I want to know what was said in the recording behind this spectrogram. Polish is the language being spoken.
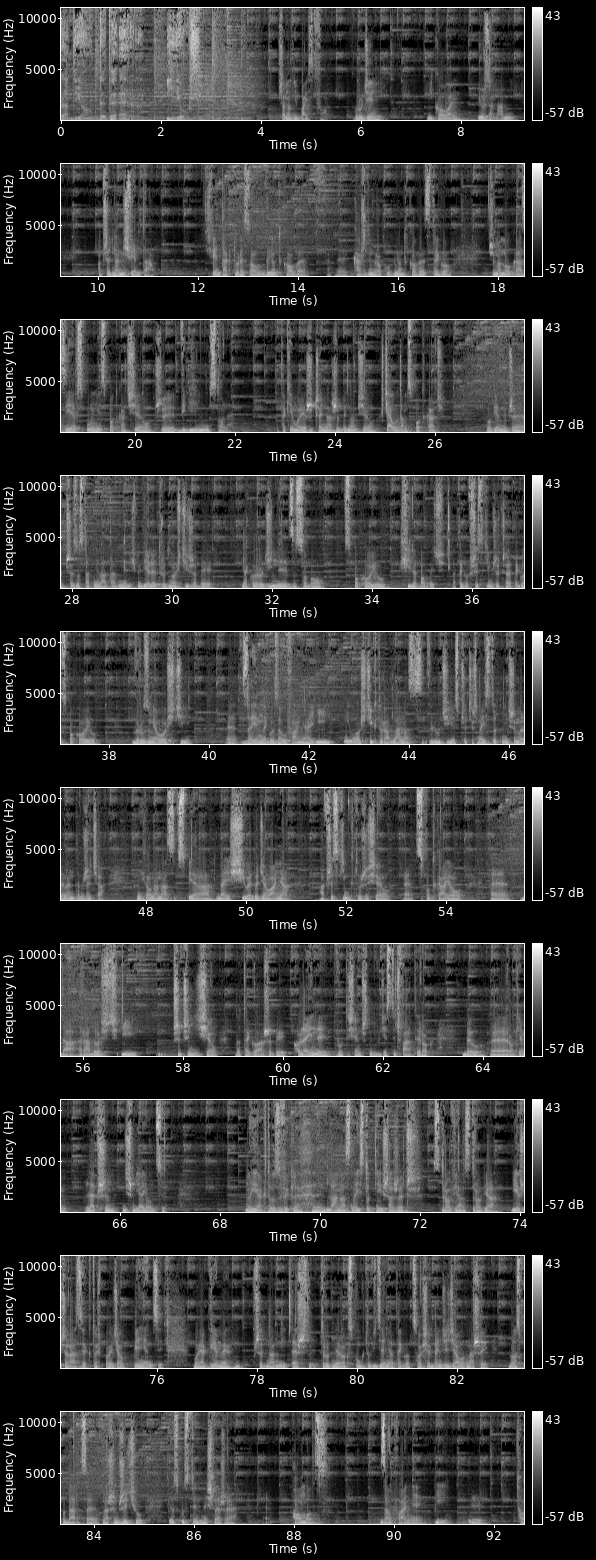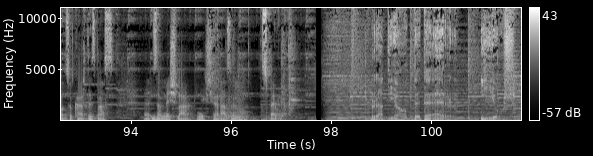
Radio DTR i już. Szanowni Państwo, grudzień, Mikołaj już za nami, a przed nami święta. Święta, które są wyjątkowe w każdym roku. Wyjątkowe z tego, że mamy okazję wspólnie spotkać się przy wigilijnym stole. I takie moje życzenia, żeby nam się chciało tam spotkać, bo wiemy, że przez ostatnie lata mieliśmy wiele trudności, żeby jako rodziny ze sobą w spokoju chwilę pobyć. Dlatego wszystkim życzę tego spokoju, wyrozumiałości, e, wzajemnego zaufania i miłości, która dla nas, ludzi, jest przecież najistotniejszym elementem życia. Niech ona nas wspiera, daje siłę do działania, a wszystkim, którzy się e, spotkają, da radość i przyczyni się do tego, ażeby kolejny 2024 rok był e, rokiem lepszym niż mijający. No i jak to zwykle dla nas najistotniejsza rzecz zdrowia, zdrowia i jeszcze raz, jak ktoś powiedział, pieniędzy. Bo jak wiemy, przed nami też trudny rok z punktu widzenia tego, co się będzie działo w naszej gospodarce, w naszym życiu. W związku z tym myślę, że e, pomoc, zaufanie i y, to, co każdy z nas e, zamyśla, niech się razem spełnia. Radio DTR i już.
